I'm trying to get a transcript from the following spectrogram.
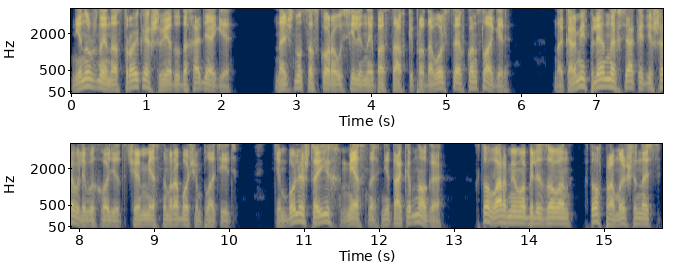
Не нужны на стройках шведу доходяги. Начнутся скоро усиленные поставки продовольствия в концлагерь. Накормить пленных всяко дешевле выходит, чем местным рабочим платить. Тем более, что их, местных, не так и много. Кто в армию мобилизован, кто в промышленность,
